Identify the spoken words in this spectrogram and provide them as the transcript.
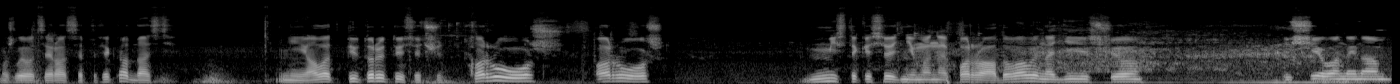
Можливо, цей раз сертифікат дасть. Ні, але півтори тисячі. Хорош, хорош. Містики сьогодні мене порадували. Надіюсь, що іще вони нам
